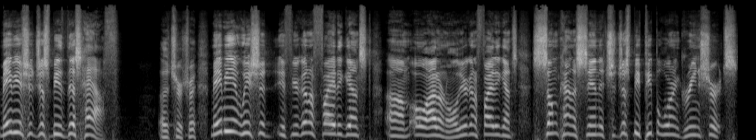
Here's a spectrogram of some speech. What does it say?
Maybe it should just be this half of the church, right? Maybe we should, if you're going to fight against, um, oh, I don't know, you're going to fight against some kind of sin, it should just be people wearing green shirts.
